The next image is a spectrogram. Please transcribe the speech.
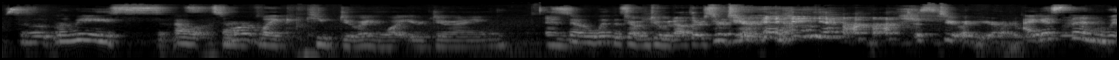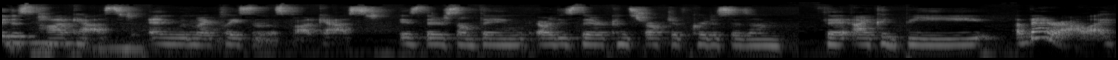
So let me s- oh It's more of like keep doing what you're doing and so with this don't do what others are doing. yeah, just do what you're. I guess then with this podcast and with my place in this podcast, is there something, or is there constructive criticism that I could be a better ally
